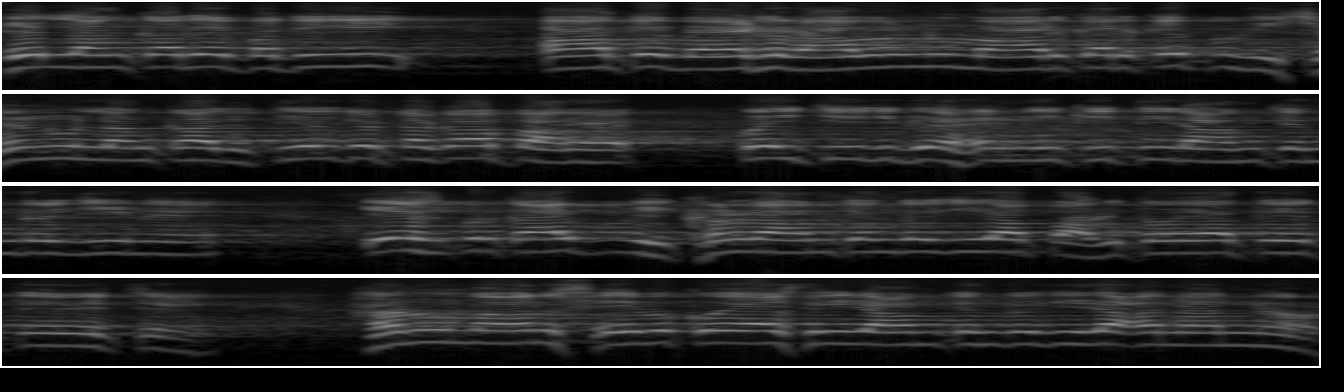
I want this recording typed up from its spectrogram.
ਫਿਰ ਲੰਕਾ ਦੇ ਪਤੀ ਆ ਕੇ ਬੈਠ ਰਾਵਣ ਨੂੰ ਮਾਰ ਕਰਕੇ ਭਵਿਸ਼ਣ ਨੂੰ ਲੰਕਾ ਦਿੱਤੀ ਉਹਦੇ ਜੋ ਟਕਾ ਭਰ ਕੋਈ ਚੀਜ਼ ਗ੍ਰਹਿਣ ਨਹੀਂ ਕੀਤੀ ਰਾਮਚੰਦਰ ਜੀ ਨੇ। ਇਸ ਪ੍ਰਕਾਰ ਭਵਿੱਖਣ ਰਾਮਚੰਦਰ ਜੀ ਦਾ ਭਗਤ ਹੋਇਆ ਤ੍ਰੇਤੇ ਵਿੱਚ। ਹਨੂਮਾਨ ਸੇਵਕ ਹੋਇਆ ਸ੍ਰੀ ਰਾਮਚੰਦਰ ਜੀ ਦਾ ਅਨੰਨ।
